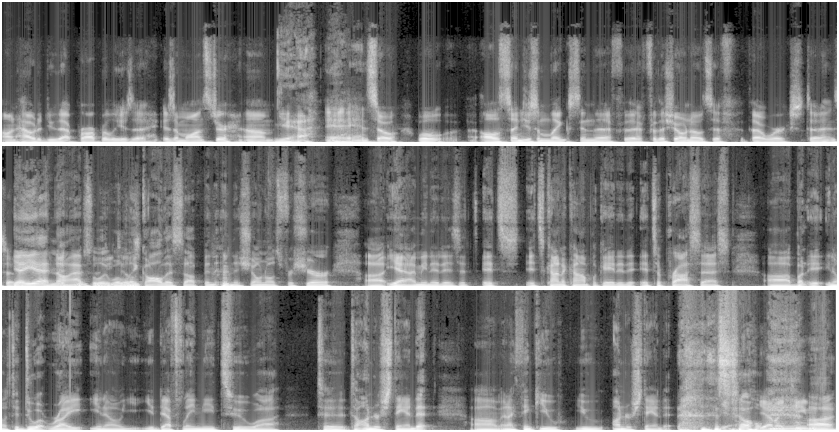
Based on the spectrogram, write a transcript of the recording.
on how to do that properly is a is a monster. Um, yeah. And, and, so we'll I'll send you some links in the for the for the show notes if that works. To yeah, yeah, no, absolutely. We'll link all this up in, in the show notes for sure. Uh, yeah, I mean it is it, it's it's kind of complicated. It's a process, uh, but it, you know to do it right, you know you definitely need to uh, to to understand it. Um, and I think you you understand it. so yeah, my team uh,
